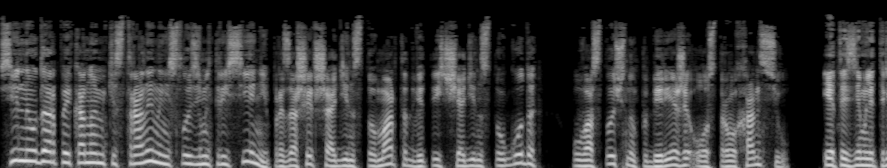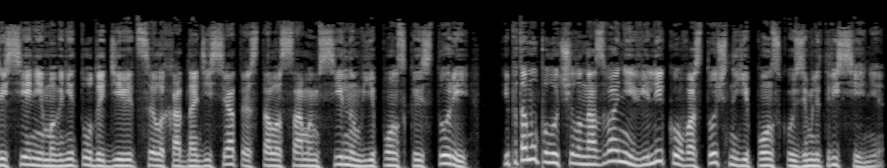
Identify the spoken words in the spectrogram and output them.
Сильный удар по экономике страны нанесло землетрясение, произошедшее 11 марта 2011 года у восточного побережья острова Хансю. Это землетрясение магнитудой 9,1 стало самым сильным в японской истории и потому получила название Великого Восточно-Японского землетрясения.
